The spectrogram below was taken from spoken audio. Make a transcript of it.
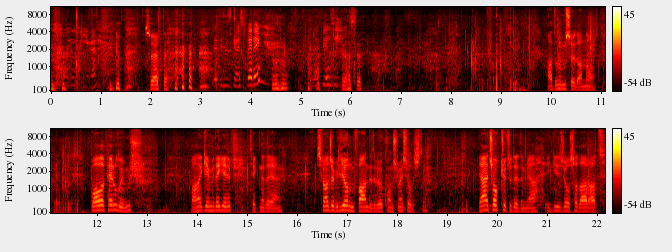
Suerte. ¿Les dices esperen? Gracias. Adını mı söyledi anlamadım. Bu hava Peruluymuş. Bana gemide gelip teknede yani. İspanyolca biliyor mu falan dedi böyle konuşmaya çalıştı. Yani çok kötü dedim ya. İngilizce olsa daha rahat.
